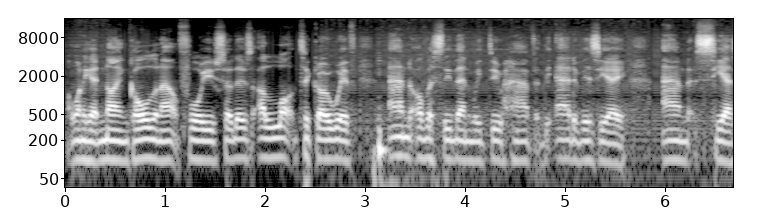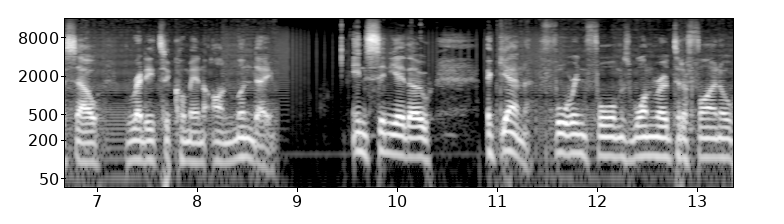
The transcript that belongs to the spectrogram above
I want to get 9 golden out for you, so there's a lot to go with. And obviously then we do have the Eredivisie and CSL ready to come in on Monday. Insigne though, Again, four informs, one road to the final.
